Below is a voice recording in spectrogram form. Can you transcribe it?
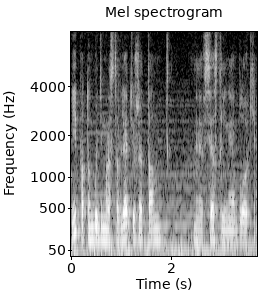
И потом будем расставлять уже там э, все остальные блоки.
